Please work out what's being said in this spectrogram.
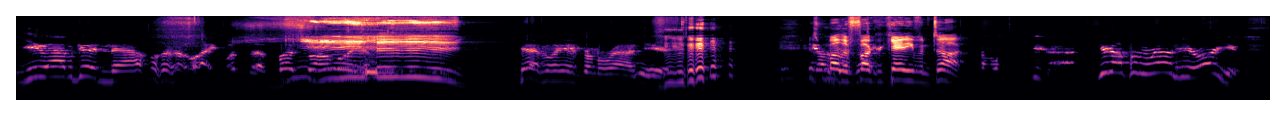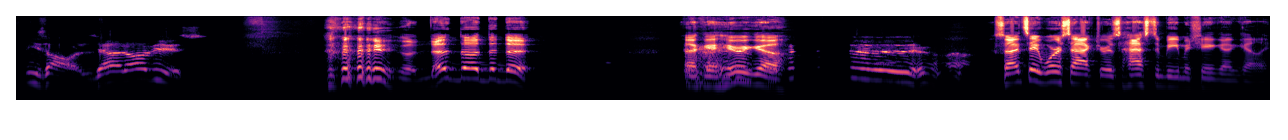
You have a good now. like, what the fuck's wrong with you? Definitely ain't from around here. this motherfucker can't even talk. You're not from around here, are you? And He's all, is that obvious? okay, here we go. So I'd say worst actress has to be Machine Gun Kelly.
